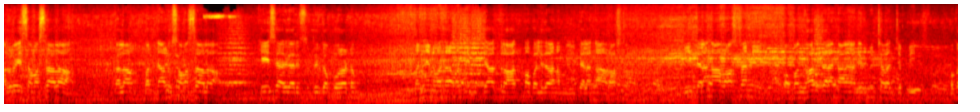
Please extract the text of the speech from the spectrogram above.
అరవై సంవత్సరాల కల పద్నాలుగు సంవత్సరాల కేసీఆర్ గారి సుదీర్ఘ పోరాటం పన్నెండు వందల మంది విద్యార్థుల ఆత్మ బలిదానం ఈ తెలంగాణ రాష్ట్రం. ఈ తెలంగాణ రాష్ట్రాన్ని ఒక బంగారు తెలంగాణగా నిర్మించాలని చెప్పి ఒక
